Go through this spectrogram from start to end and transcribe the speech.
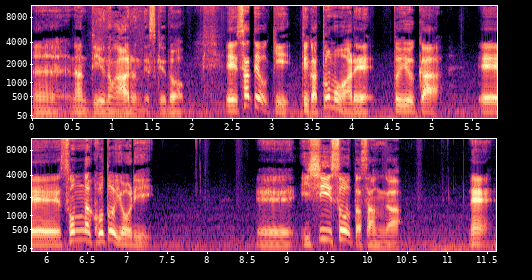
うん、なんていうのがあるんですけど、えー、さておき、っていうか、ともあれ、というか、えー、そんなことより、えー、石井聡太さんが、ね、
